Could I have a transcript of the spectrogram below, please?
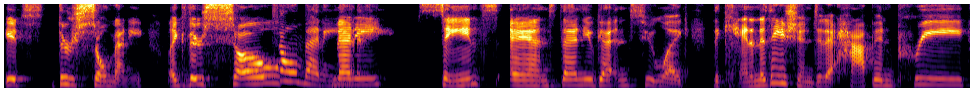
it's there's so many. Like there's so so many. many saints and then you get into like the canonization. Did it happen pre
